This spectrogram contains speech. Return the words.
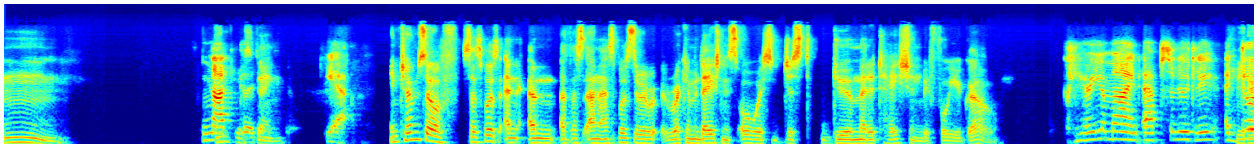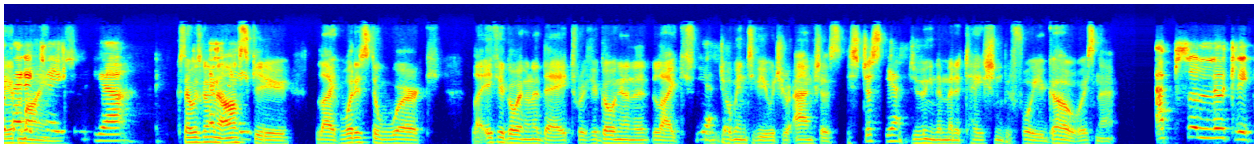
Mm. Not good. Interesting. Yeah. In terms of, so I suppose, and and and I suppose the recommendation is always to just do a meditation before you go. Clear your mind. Absolutely. And do a your mind. meditation. Yeah. Because I was going to ask you, like, what is the work? Like, if you're going on a date or if you're going on a like Yeah. job interview, which you're anxious, it's just Yeah. doing the meditation before you go, isn't it? Absolutely.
